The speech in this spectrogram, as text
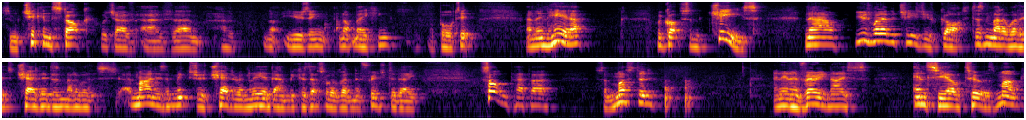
some chicken stock, which I've, I've, um, I've not using, not making, I bought it, and then here we've got some cheese. Now, use whatever cheese you've got. It doesn't matter whether it's cheddar, it doesn't matter whether it's... Mine is a mixture of cheddar and Leerdam because that's all I've got in the fridge today. Salt and pepper, some mustard, and in a very nice NCL as mug,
